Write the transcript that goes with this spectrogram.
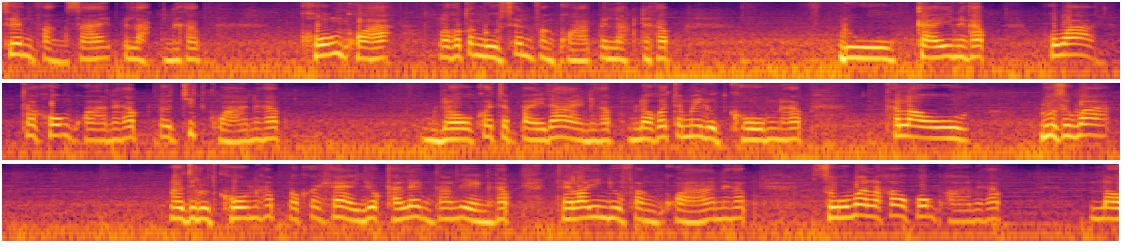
เส้นฝั่งซ้ายเป็นหลักนะครับ โค้งขวาเราก็ต้องดูเส้นฝั่งขวาเป็นหลักนะครับ ดูไกด์นะครับ เพราะว่าถ้าโค้งขวานะครับ เราชิดขวานะครับ เราก็จะไปได้นะครับ เราก็จะไม่หลุดโค้งนะครับ ถ้าเรารู้สึกว่า เราจะหลุดโค้งนะครับเราก็แค่ยกคันเร่งเท่านั้นเองนะครับแต่เรายังอยู่ฝั่งขวานะครับสมมติว่าเราเข้าโค้งขวานะครับ เรา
